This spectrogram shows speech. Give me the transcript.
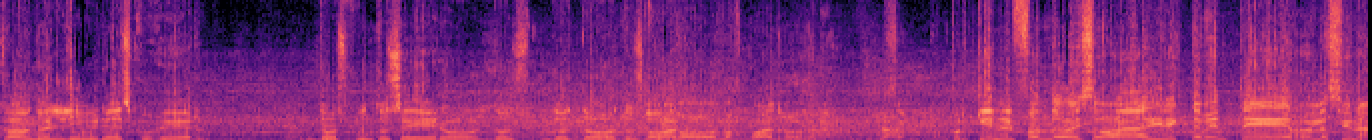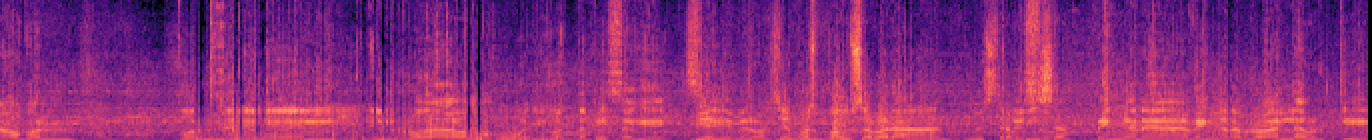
cada uno es libre de escoger 2.0, 2.2, 2.4. 2.4, claro. Porque en el fondo eso va directamente relacionado con, con el, el rodado. Uh, llegó esta pizza que Bien, sí, pero hacemos pausa para nuestra Eso. pizza. Vengan a, vengan a probarla porque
